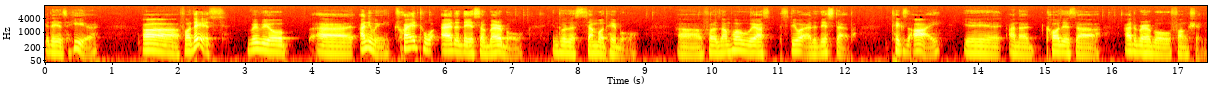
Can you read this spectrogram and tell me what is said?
It is here. Uh, for this, we will uh, anyway try to add this variable into the symbol table. Uh, for example, we are still at this step. Takes i in, and uh, call this uh, add variable function.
